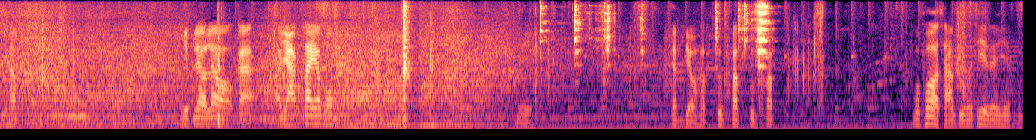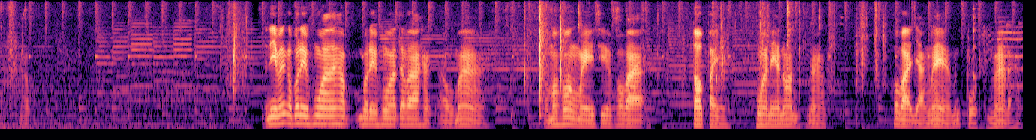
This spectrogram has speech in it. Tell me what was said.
นี่ครับ ย็บแล้วแล้วกะเอายางใส่ครับผม นี่แป๊บเดียวครับปุ๊บปั๊บปุ๊บปั๊บบ่พ่อสามสิบนาทีได้เห็นครับ อันนี้มันก็บ่ได้หัวนะครับบ่ได้หัวแต่ว่าหักเอามาเอามาห้องใหม่สิเพราะว่าต่อไปหัวแน่นอนนะครับ เพราะว่าอย่างแน่มันโปรดขึ้นมากแล้วครับ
